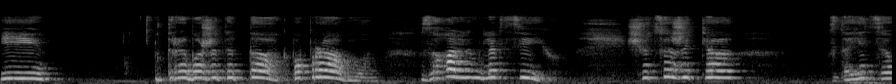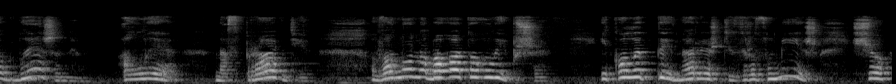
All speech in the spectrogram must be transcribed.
І треба жити так, по правилам, загальним для всіх, що це життя здається обмеженим, але насправді воно набагато глибше. І коли ти нарешті зрозумієш, що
